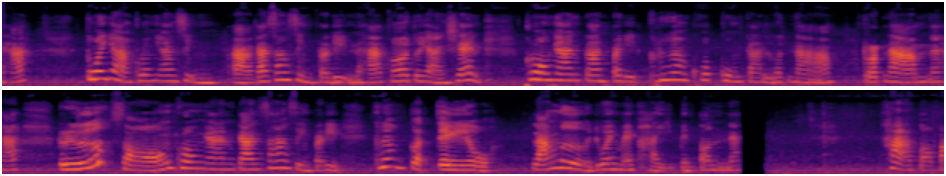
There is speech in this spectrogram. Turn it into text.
นะคะตัวอย่างโครงงานสิ่งการสร้างสิ่งประดิษฐ์นะคะ ก็ตัวอย่างเช่น โครงงานการประดิษฐ์เครื่องควบคุมการลดน้ำ รดน้ำนะคะ หรือ 2 โครงงานการสร้างสิ่งประดิษฐ์ เครื่องกดเจล ล้างมือด้วยไม้ไผ่เป็นต้นนะค่ะ ต่อไป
